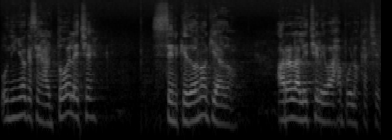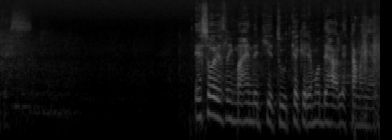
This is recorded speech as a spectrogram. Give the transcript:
Un niño que se hartó de leche, se quedó noqueado, ahora la leche le baja por los cachetes. Eso es la imagen de quietud que queremos dejarle esta mañana.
